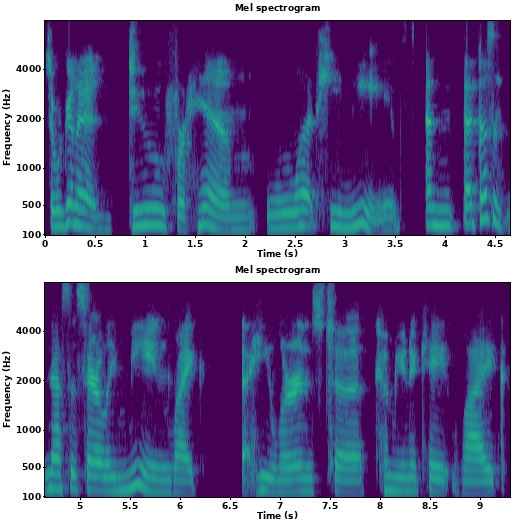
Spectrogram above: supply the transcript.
so we're going to do for him what he needs and that doesn't necessarily mean like that he learns to communicate like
